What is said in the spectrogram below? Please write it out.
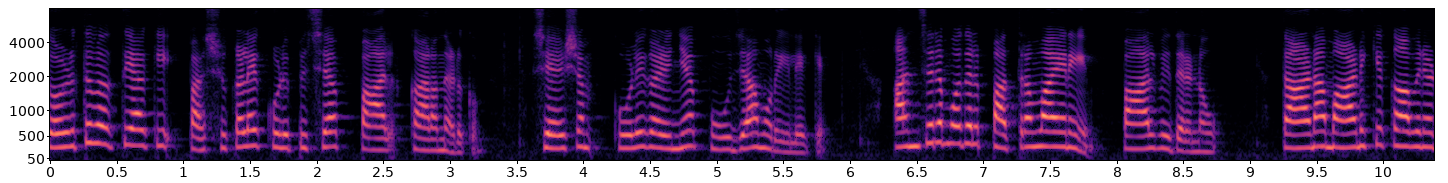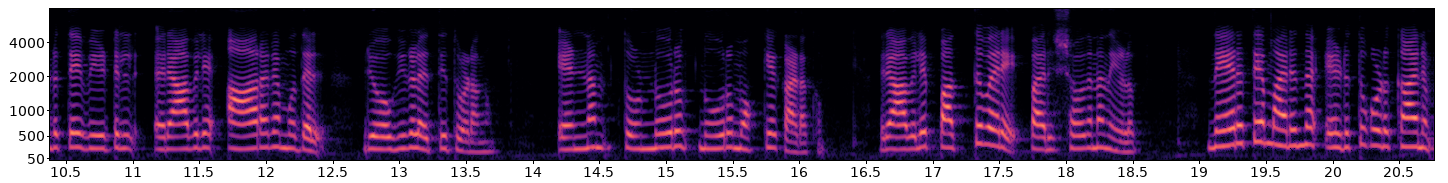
തൊഴുത്ത് വൃത്തിയാക്കി പശുക്കളെ കുളിപ്പിച്ച് പാൽ കറന്നെടുക്കും. ശേഷം കുളി കഴിഞ്ഞ് പൂജാമുറിയിലേക്ക്. അഞ്ചര മുതൽ പത്രം വായനയും പാൽ വിതരണവും. താണ മാണിക്കക്കാവിനടുത്തെ വീട്ടിൽ രാവിലെ ആറര മുതൽ രോഗികൾ എത്തിത്തുടങ്ങും എണ്ണം തൊണ്ണൂറും നൂറും ഒക്കെ കടക്കും. രാവിലെ പത്ത് വരെ പരിശോധന നീളും. നേരത്തെ മരുന്ന് എടുത്തു കൊടുക്കാനും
